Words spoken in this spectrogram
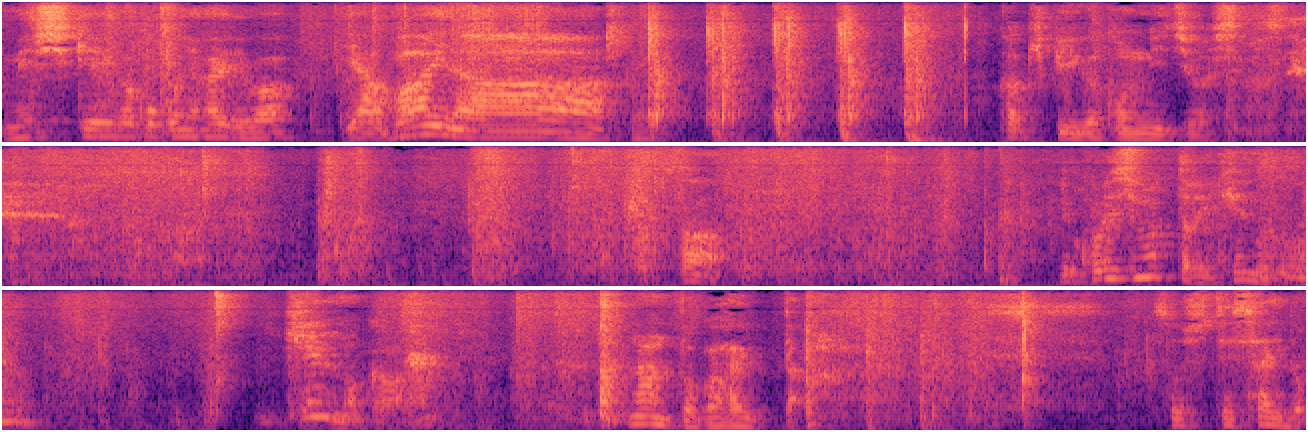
飯系がここに入ればやばいなカキピーがこんにちはしてますね。さあ。でこれ閉まったらいけんのか？いけんのか？なんとか入った。そしてサイド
